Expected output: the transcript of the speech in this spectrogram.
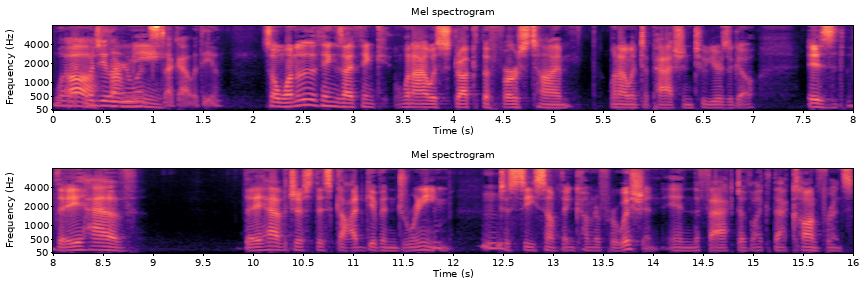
What ah, Oh, would you learn? me- What stuck out with you? So one of the things I think when I was struck the first time when I went to Passion two years ago is they have they have just this God given dream Mm. to see something come to fruition in the fact of like that conference.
